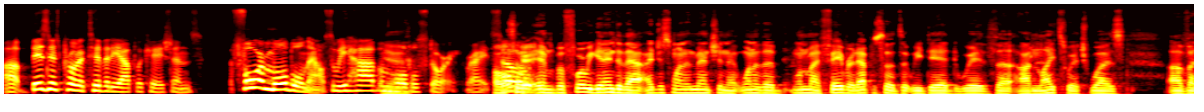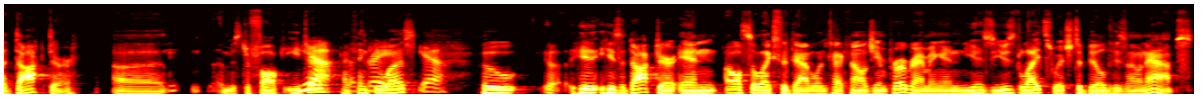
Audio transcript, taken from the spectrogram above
uh, business productivity applications for mobile now. So we have a Yeah. mobile story, right? Oh, So So, and before we get into that, I just want to mention that one of the one of my favorite episodes that we did with uh, on LightSwitch was of a doctor, uh, Mr. Falk Eater, yeah, I think right. he was, Yeah. who uh, he, he's a doctor and also likes to dabble in technology and programming, and he has used LightSwitch to build his own apps,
